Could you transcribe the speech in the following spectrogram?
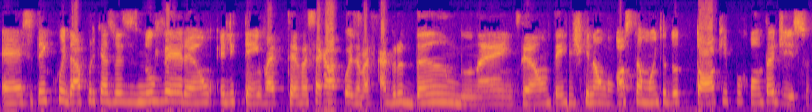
É, você tem que cuidar porque às vezes no verão ele tem, vai ter, vai ser aquela coisa, vai ficar grudando, né? Então tem gente que não gosta muito do toque por conta disso.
